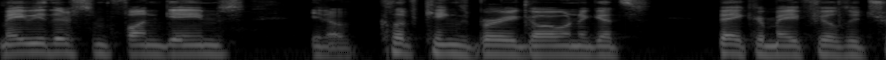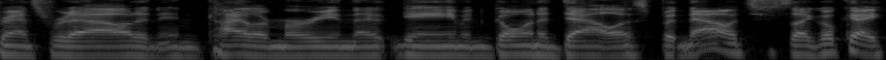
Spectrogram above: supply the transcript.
maybe there's some fun games. You know, Kliff Kingsbury going against Baker Mayfield who transferred out and, and Kyler Murray in that game and going to Dallas. But now it's just like, okay,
